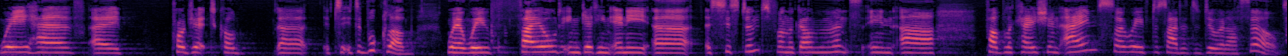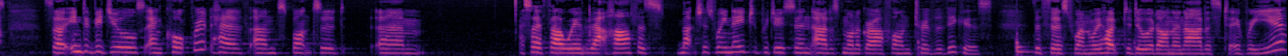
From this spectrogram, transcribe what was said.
we have a project called, uh, it's, it's, a book club, where we've failed in getting any uh, assistance from the government in our publication aims, so we've decided to do it ourselves. So individuals and corporate have um, sponsored um, so far we have about half as much as we need to produce an artist monograph on Trevor Vickers, the first one. We hope to do it on an artist every year,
